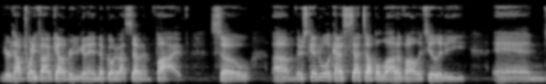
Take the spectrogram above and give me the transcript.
you're a top 25 caliber, you're going to end up going about 7 and 5. So um, their schedule kind of sets up a lot of volatility. And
